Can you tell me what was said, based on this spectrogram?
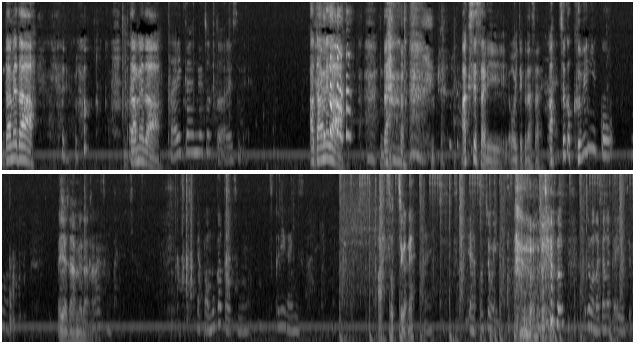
ーダメだ。ダメだ。体感がちょっとあれですねあダメだ。だアクセサリー置いてください、はい。あそれか首にこまあ。ういやダメだな。やっぱ重かったですね。作りがいいんですかね。あそっちがね。はい。いやこっちもいいです。こっちもこっちもなかなかいいですよ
